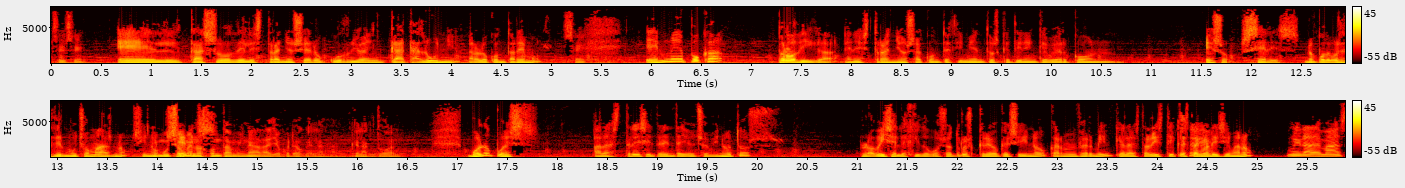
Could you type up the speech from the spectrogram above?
Sí, sí. El caso del extraño ser ocurrió en Cataluña, ahora lo contaremos. Sí. En una época pródiga en extraños acontecimientos que tienen que ver con eso, seres. No podemos decir mucho más, ¿no? Sino mucho menos contaminada, yo creo, que la, que la actual. Bueno, pues a las 3 y 38 minutos. ¿Lo habéis elegido vosotros? Creo que sí, ¿no? Carmen Fermín, que la estadística está clarísima, ¿no? Mira, además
